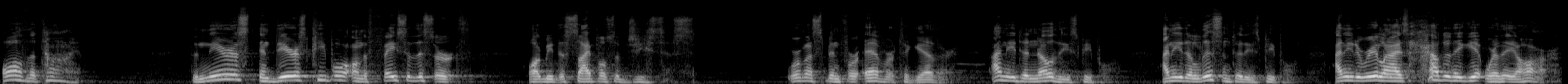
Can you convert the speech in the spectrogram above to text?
all the time. The nearest and dearest people on the face of this earth ought to be disciples of Jesus. We're going to spend forever together. I need to know these people. I need to listen to these people. I need to realize how do they get where they are.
